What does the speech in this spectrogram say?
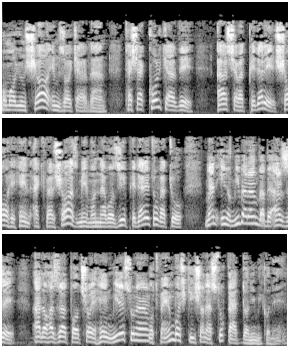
همایون شاه امضا کردن. تشکر کرده. عرض شود پدر شاه هند اکبر شاه از مهمان نوازی پدر تو و تو. من اینو می‌برم و به عرض اعلی حضرت پادشاه هند میرسونم. مطمئن باش که ایشان از تو قدردانی می‌کنه.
